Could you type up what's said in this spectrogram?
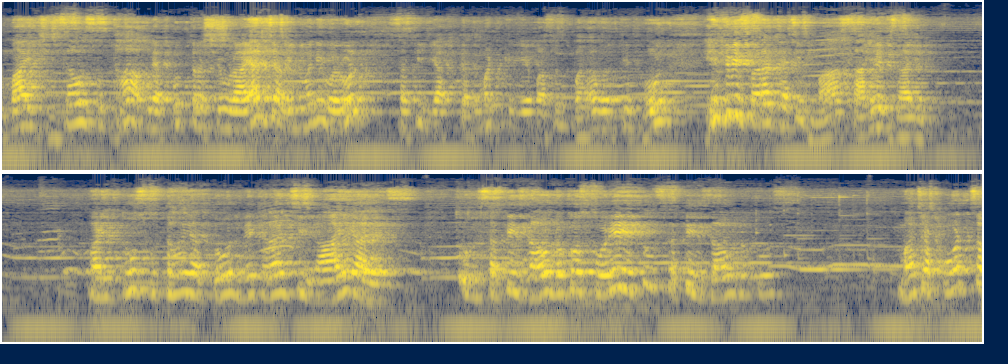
माय जिजाऊ सुद्धा आपल्या पुत्र शिवरायांच्या विनवणीवरून सती या कर्मट क्रियेपासून परावर्तित होऊन हिरवी स्वराज्याची मा साहेब झाली। आणि तू सुद्धा या दोन लेकरांची आई आहेस। तू सती जाऊ नकोस पोरी तू सती जाऊ नकोस। माझ्या पोटचा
